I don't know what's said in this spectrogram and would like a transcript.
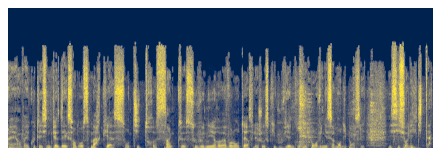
On va écouter ici une pièce d'Alexandros Marquez, son titre 5 souvenirs involontaires. C'est les choses qui vous viennent, que vous n'avez pas envie nécessairement d'y penser. Ici sur l'île d'Ithac.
